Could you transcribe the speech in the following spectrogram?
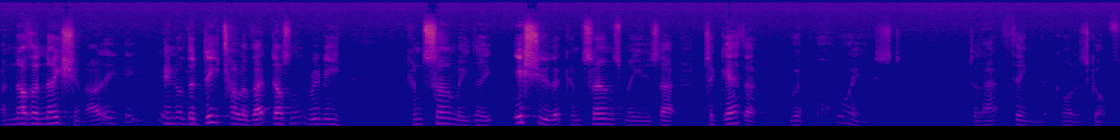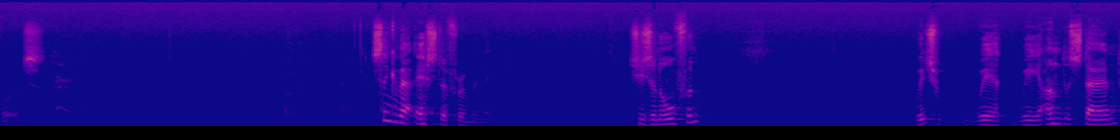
another nation. You know, the detail of that doesn't really concern me. The issue that concerns me is that together poised to that thing that God has got for us. Let's think about Esther for a minute. She's an orphan, which we, we understand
